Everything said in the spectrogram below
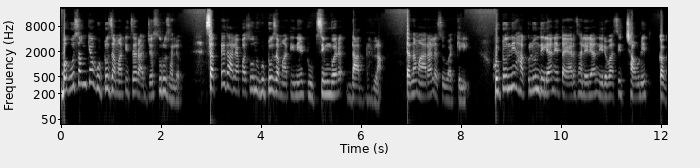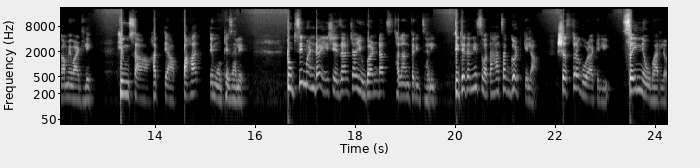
बहुसंख्य हुटू जमातीचं राज्य सुरू झालं. सत्तेत आल्यापासून हुटू जमातीने टुटसिमवर दाद धरला. त्यांना मारायला सुरुवात केली. हुटूंनी हाकलून दिल्याने तयार झालेल्या निर्वासित छावणीत कगामे वाढले. हिंसा हत्या पाहत ते मोठे झाले. टुटसी मंडळी शेजारच्या युगांडात स्थलांतरित झाली. तिथे त्यांनी स्वतःचा गट केला शस्त्र गोळा केली. सैन्य उभारलं.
